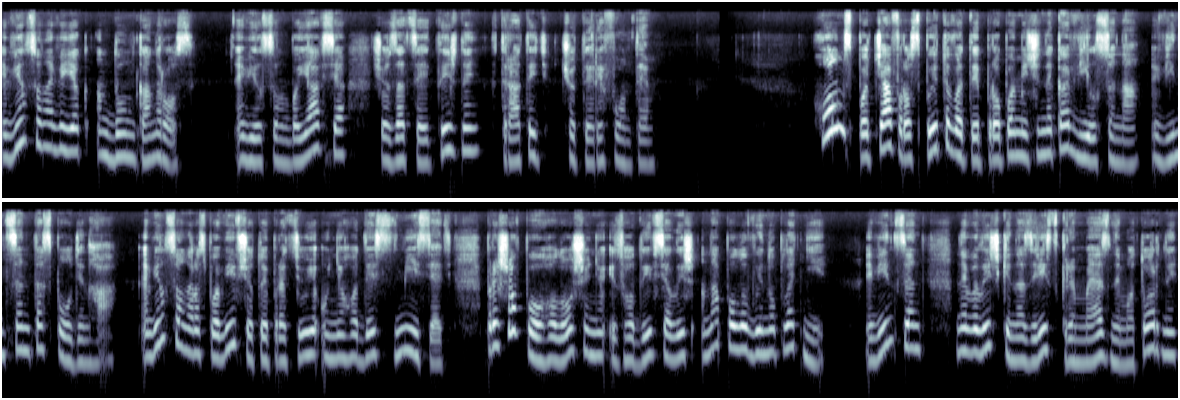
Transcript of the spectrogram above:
Вілсонові як Дункан Рос. Вілсон боявся, що за цей тиждень втратить 4 фунти. Холмс почав розпитувати про помічника Вілсона Вінсента Сполдінга. Вілсон розповів, що той працює у нього десь місяць, прийшов по оголошенню і згодився лише на половину платні. Вінсент невеличкий на зріст, кремезний, моторний,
